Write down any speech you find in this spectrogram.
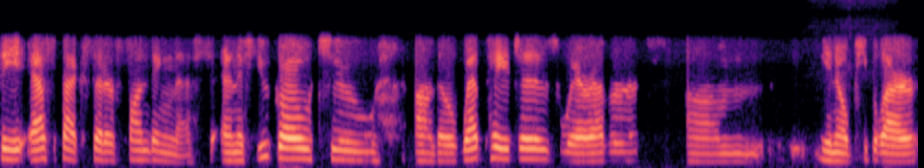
the aspects that are funding this. And if you go to uh, the web pages, wherever um, you know people are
